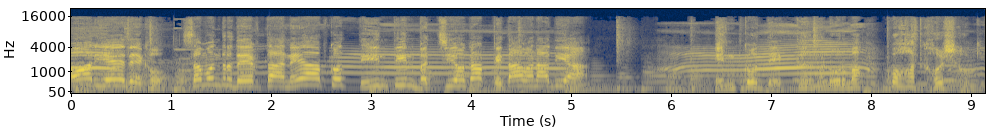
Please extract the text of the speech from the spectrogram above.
और ये देखो, समुद्र देवता ने आपको तीन तीन बच्चियों का पिता बना दिया। इनको देखकर मनोरमा बहुत खुश होगी।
